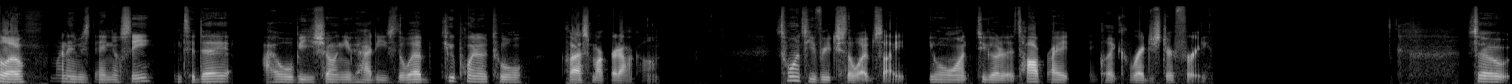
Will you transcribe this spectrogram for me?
Hello, my name is Daniel C. and today I will be showing you how to use the Web 2.0 tool classmarker.com. So once you've reached the website, you will want to go to the top right and click register free. So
